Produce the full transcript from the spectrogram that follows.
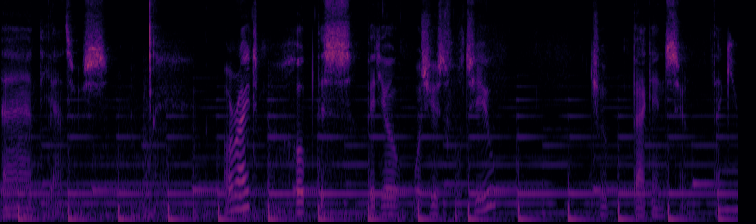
and the answers. Alright, hope this video was useful to you. Tune back in soon. Thank you.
